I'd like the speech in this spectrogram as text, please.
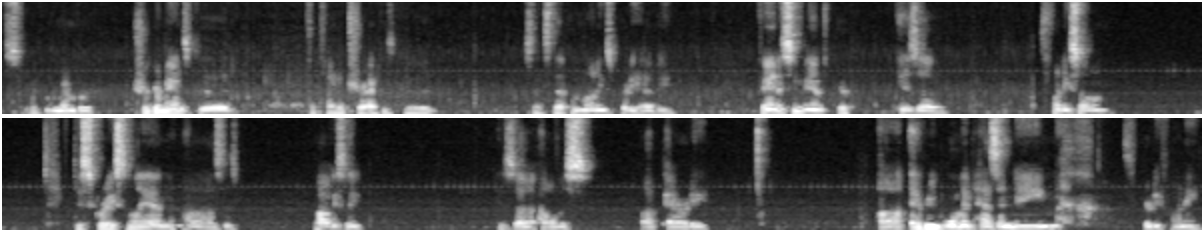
so I can remember. Sugar Man's good. The title track is good. Sex, Death, and Money's pretty heavy. Fantasy Man's is a funny song. Disgraceland uh, is obviously is a Elvis uh, parody. Uh, Every Woman Has a Name. it's pretty funny.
